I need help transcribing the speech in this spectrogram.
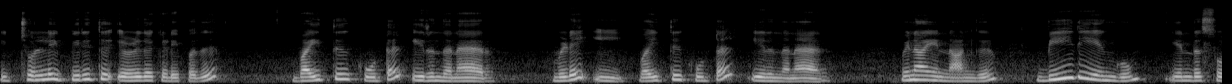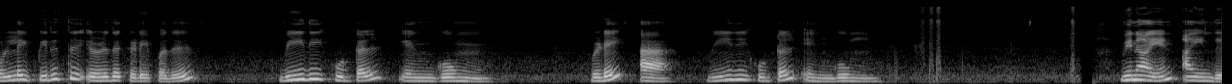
இச்சொல்லை பிரித்து எழுத கிடைப்பது வைத்து கூட்டல் இருந்தனர். விடை ஈ வைத்து கூட்டல் இருந்தனர். வினாயன் நான்கு. வீதி எங்கும் என்ற சொல்லை பிரித்து எழுத கிடைப்பது வீதி கூட்டல் எங்கும். விடை அ வீதி கூட்டல் எங்கும். வினாயன் ஐந்து.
